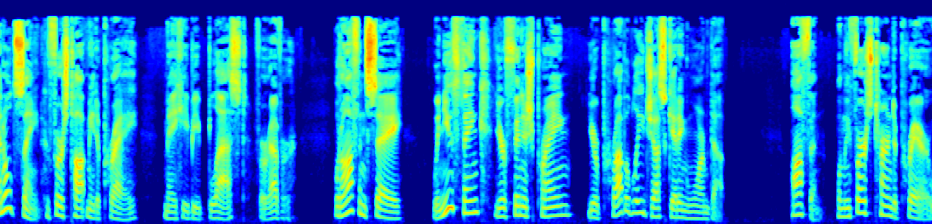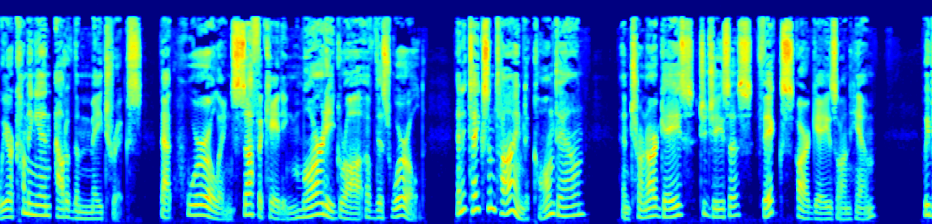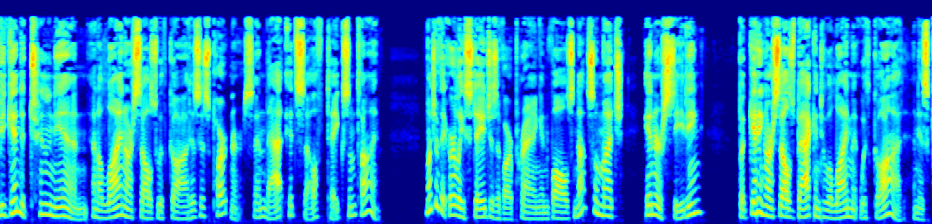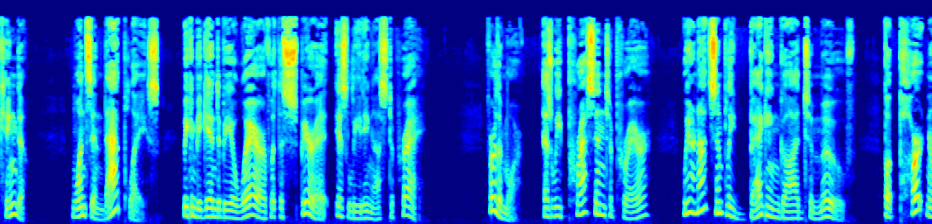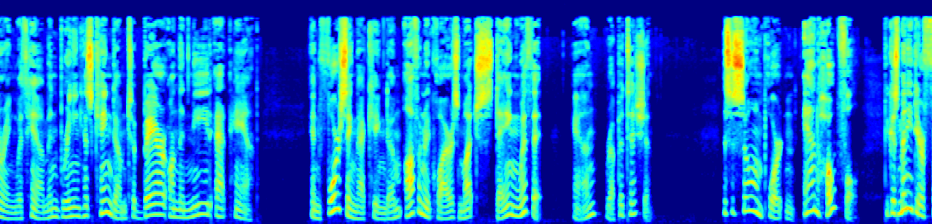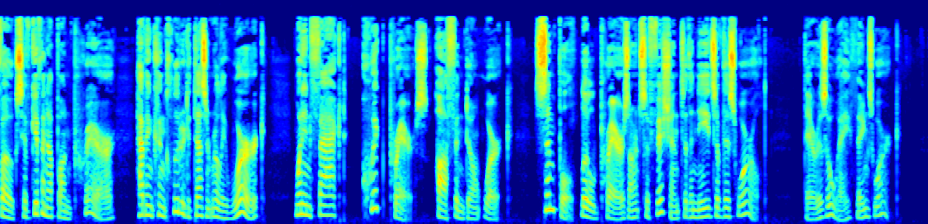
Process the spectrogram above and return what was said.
An old saint who first taught me to pray, may he be blessed forever, would often say, When you think you're finished praying, you're probably just getting warmed up. Often, when we first turn to prayer, we are coming in out of the matrix, that whirling, suffocating Mardi Gras of this world. And it takes some time to calm down and turn our gaze to Jesus, fix our gaze on Him. We begin to tune in and align ourselves with God as His partners, and that itself takes some time. Much of the early stages of our praying involves not so much interceding, but getting ourselves back into alignment with God and His kingdom. Once in that place, we can begin to be aware of what the Spirit is leading us to pray. Furthermore, as we press into prayer, we are not simply begging God to move, but partnering with Him in bringing His kingdom to bear on the need at hand. Enforcing that kingdom often requires much staying with it and repetition. This is so important and hopeful because many dear folks have given up on prayer having concluded it doesn't really work, when in fact, quick prayers often don't work. Simple little prayers aren't sufficient to the needs of this world. There is a way things work.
